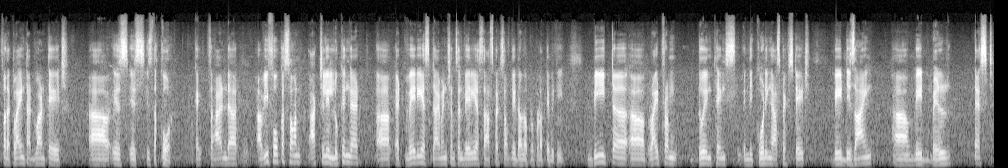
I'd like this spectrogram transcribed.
for the client advantage uh, is, is, is the core And uh, uh, we focus on actually looking at uh, at various dimensions and various aspects of the developer productivity, be it uh, uh, right from doing things in the coding aspect stage, be it design, uh, be it build, test,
